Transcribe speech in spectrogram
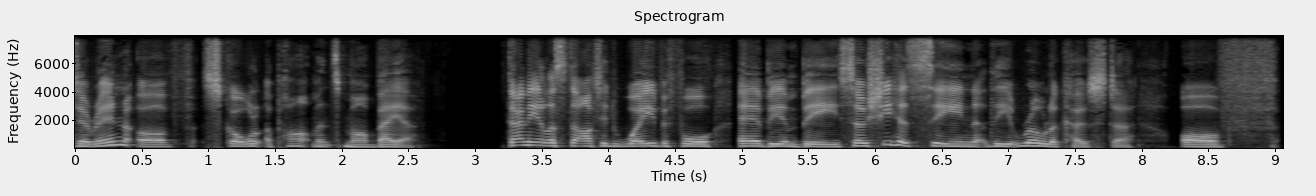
Derin of Skol Apartments Marbella. Daniela started way before Airbnb, so she has seen the roller coaster of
